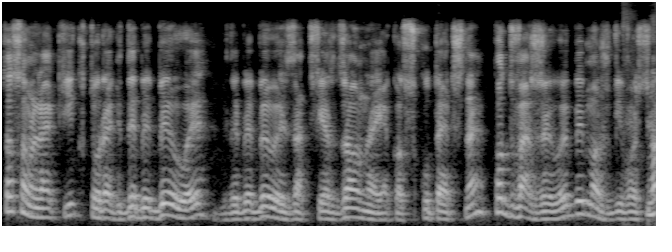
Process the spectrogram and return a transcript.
To są leki, które gdyby były, gdyby były zatwierdzone jako skuteczne, podważyłyby możliwość No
